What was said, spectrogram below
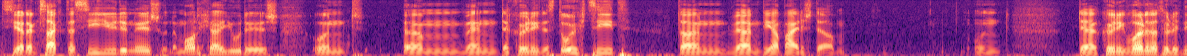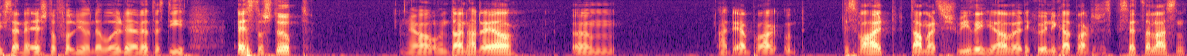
Sie hat dann gesagt, dass sie Jüdin ist und der Mordechai Jude ist und ähm, wenn der König das durchzieht, dann werden die ja beide sterben. Und der König wollte natürlich nicht seine Esther verlieren, der wollte ja nicht, dass die Esther stirbt. Ja, und dann hat er, ähm, hat er, und das war halt damals schwierig, ja, weil der König hat praktisch das Gesetz erlassen,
